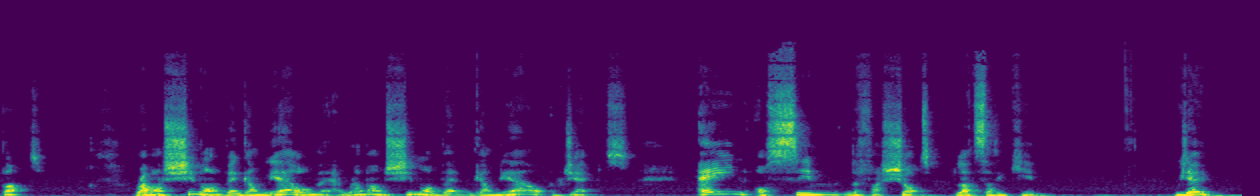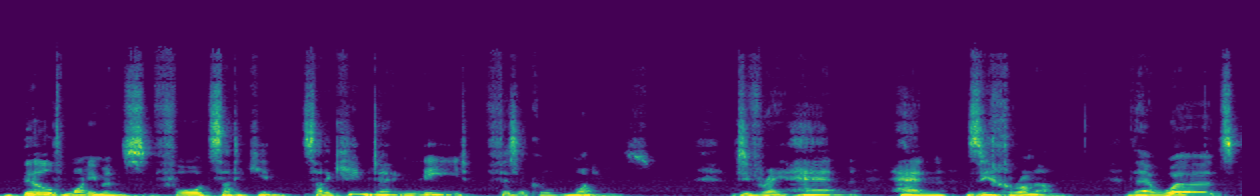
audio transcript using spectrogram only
But Rabban Shimon ben Gamliel Omer, Rabban Shimon ben Gamliel objects, Ein osim nefashot latzadikim. We don't build monuments for tzadikim. Tzadikim don't need physical monuments. Divrei hen, hen zichronam. Their words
